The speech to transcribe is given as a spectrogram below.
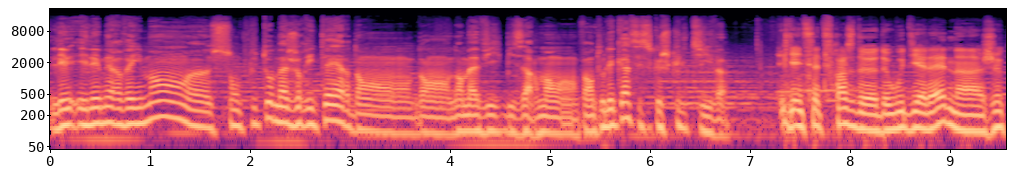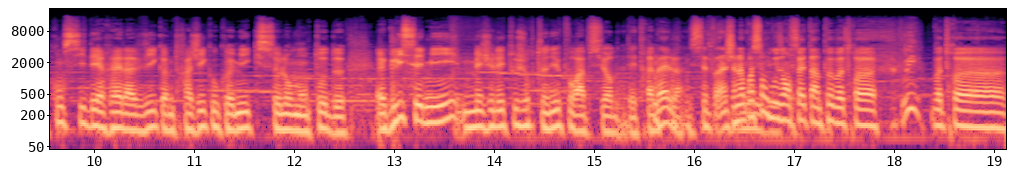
l'étonnement et l'émerveillement euh, sont plutôt majoritaires dans, dans, dans ma vie, bizarrement. Enfin, en tous les cas, c'est ce que je cultive. Il y a cette phrase de, de, Woody Allen, euh, je considérais la vie comme tragique ou comique selon mon taux de euh, glycémie, mais je l'ai toujours tenue pour absurde. Elle est très belle. J'ai l'impression que vous en faites un peu votre, oui. votre,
